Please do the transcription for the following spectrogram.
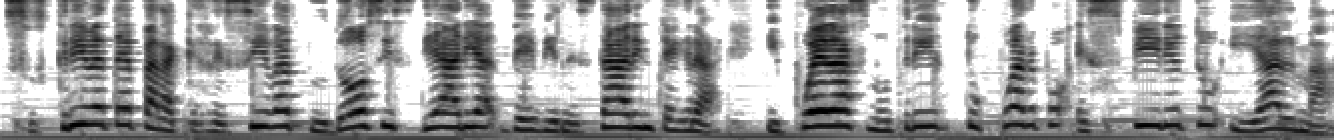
Suscríbete para que reciba tu dosis diaria de bienestar integral y puedas nutrir tu cuerpo, espíritu y alma.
